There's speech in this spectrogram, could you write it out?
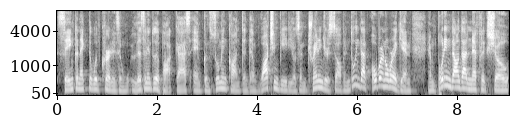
staying connected with Curtis and listening to the podcast and consuming content and watching videos and training yourself and doing that over and over again and putting down that Netflix show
